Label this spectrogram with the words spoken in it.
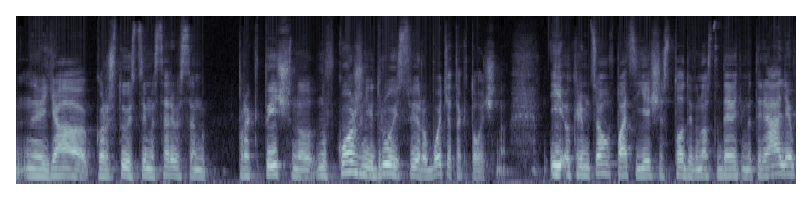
Е, Я користуюсь цими сервісами. Практично, ну в кожній другій своїй роботі так точно. І окрім цього, в паці є ще 199 матеріалів.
